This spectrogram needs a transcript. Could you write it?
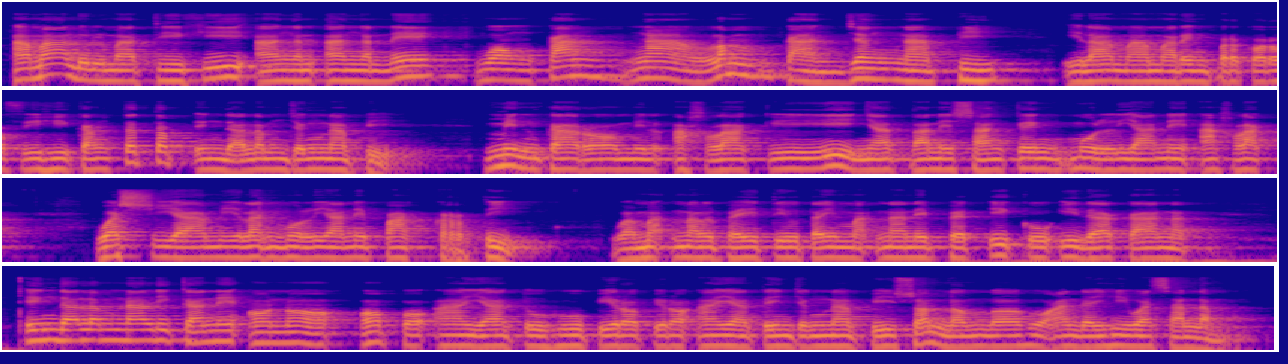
Amalul madihi angen-angene wong kang ngalem Kanjeng Nabi. Ilama maring perkara fihi kang tetep ing dalem jeng Nabi. Min karomil akhlaki nyatane saking mulyane akhlak. Wasyamilan mulyane pakerti. Wa maknal baiti utai maknane bait iku idza kanat ing dalem nalikane ana apa ayatuhu pira-pira ayat jeneng Nabi sallallahu alaihi wasallam?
